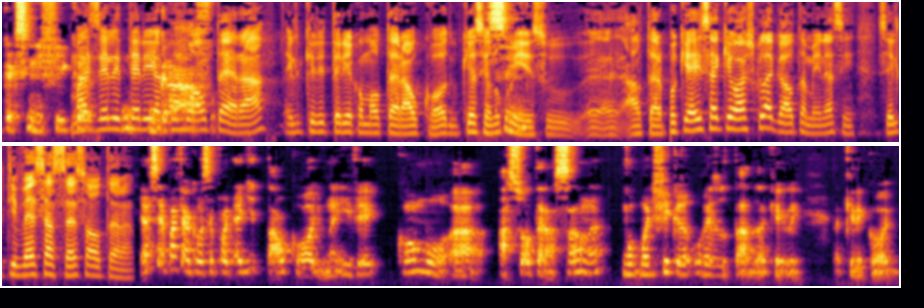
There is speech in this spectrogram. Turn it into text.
o que, é que significa. Mas ele teria um, como alterar, ele teria como alterar o código, porque assim, eu não Sim. conheço é, alterar, porque é isso é que eu acho legal também, né? Assim, se ele tivesse acesso a alterar. Essa é a parte que você pode editar o código, né? E ver como a, a sua alteração, né? Modifica o resultado daquele, daquele código.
